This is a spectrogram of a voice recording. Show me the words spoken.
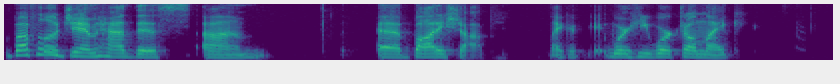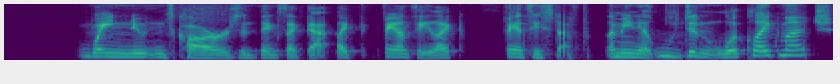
Buffalo Jim had this um, uh, body shop, like where he worked on like Wayne Newton's cars and things like that, like fancy, like fancy stuff. I mean, it didn't look like much,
